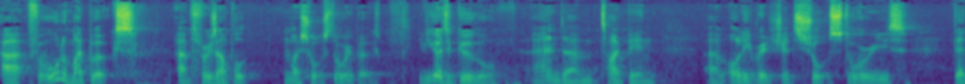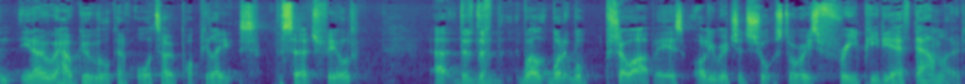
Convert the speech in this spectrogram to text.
uh, for all of my books, um, for example, my short story books, if you go to Google and um, type in um, Olly Richards short stories, then you know how Google kind of auto populates the search field? Uh, the, the, well, what it will show up is Olly Richards short stories free PDF download.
